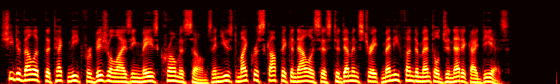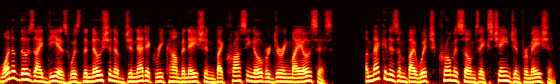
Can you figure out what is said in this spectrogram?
She developed the technique for visualizing maize chromosomes and used microscopic analysis to demonstrate many fundamental genetic ideas. One of those ideas was the notion of genetic recombination by crossing over during meiosis—a mechanism by which chromosomes exchange information.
